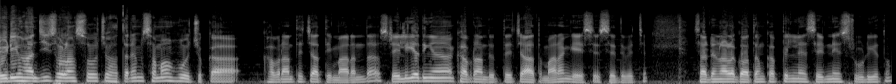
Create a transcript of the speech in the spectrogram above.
ਰੇਡੀਓ ਹਾਂਜੀ 1674 ਸਮਾਂ ਹੋ ਚੁੱਕਾ ਖਬਰਾਂ ਤੇ ਝਾਤੀ ਮਾਰਨ ਦਾ। ਆਸਟ੍ਰੇਲੀਆ ਦੀਆਂ ਖਬਰਾਂ ਦੇ ਉੱਤੇ ਝਾਤ ਮਾਰਾਂਗੇ ਇਸ ਹਿੱਸੇ ਦੇ ਵਿੱਚ। ਸਾਡੇ ਨਾਲ ਗੌਤਮ ਕਪਿਲ ਨੇ ਸਿਡਨੀ ਸਟੂਡੀਓ ਤੋਂ।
